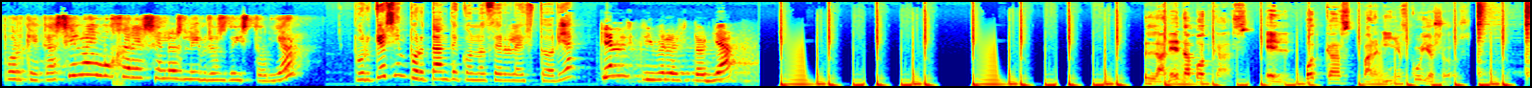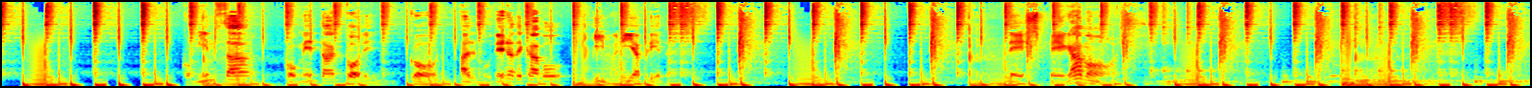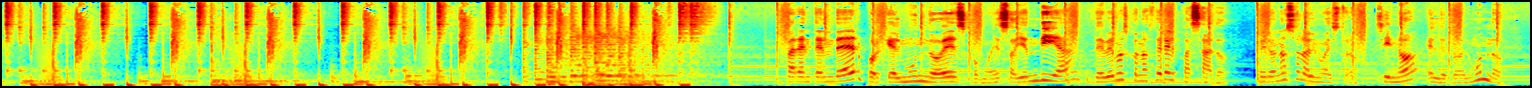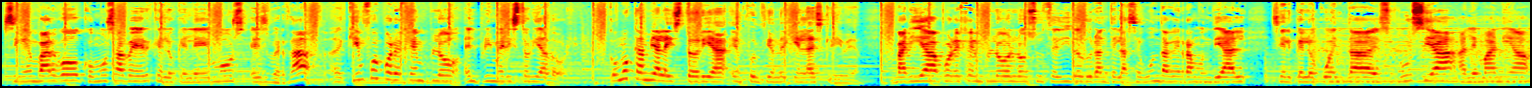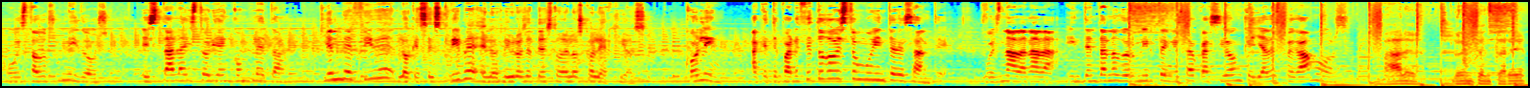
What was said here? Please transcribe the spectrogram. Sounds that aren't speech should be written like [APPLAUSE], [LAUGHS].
¿Por qué casi no hay mujeres en los libros de historia? ¿Por qué es importante conocer la historia? ¿Quién escribe la historia? Planeta Podcast, el podcast para niños curiosos. Comienza Cometa Colin con Almudena de Cabo y María Prieto. ¡Despegamos! Para entender por qué el mundo es como es hoy en día, debemos conocer el pasado, pero no solo el nuestro, sino el de todo el mundo. Sin embargo, ¿cómo saber que lo que leemos es verdad? ¿Quién fue, por ejemplo, el primer historiador? ¿Cómo cambia la historia en función de quién la escribe? ¿Varía, por ejemplo, lo sucedido durante la Segunda Guerra Mundial si el que lo cuenta es Rusia, Alemania o Estados Unidos? ¿Está la historia incompleta? ¿Quién decide lo que se escribe en los libros de texto de los colegios? Colin, ¿a qué te parece todo esto muy interesante? Pues nada, nada, intenta no dormirte en esta ocasión que ya despegamos. Vale, lo intentaré.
